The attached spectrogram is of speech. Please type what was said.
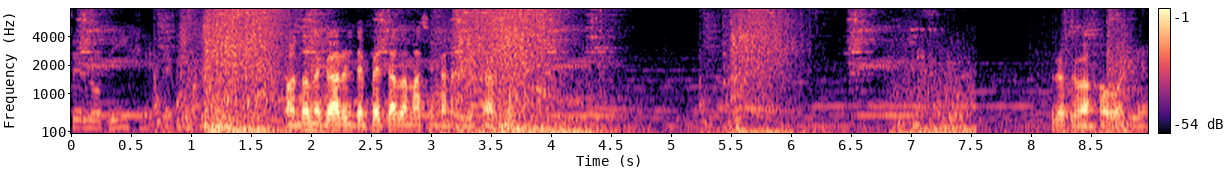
Te lo dije, Cuando me quedar el TP tarda más en canalizarlo. Creo que baja Boli, eh.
